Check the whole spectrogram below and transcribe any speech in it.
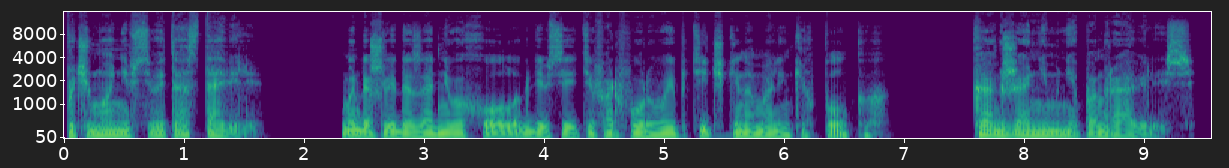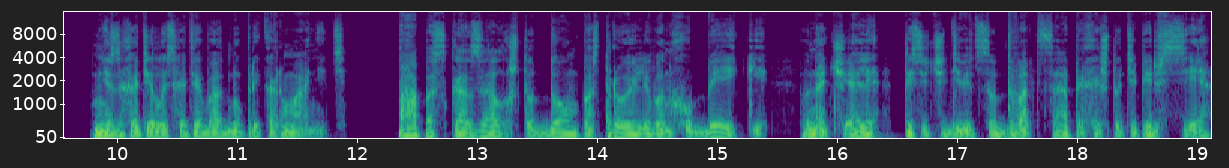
Почему они все это оставили? Мы дошли до заднего холла, где все эти фарфоровые птички на маленьких полках. Как же они мне понравились. Мне захотелось хотя бы одну прикарманить. Папа сказал, что дом построили в Анхубейке в начале 1920-х, и что теперь все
